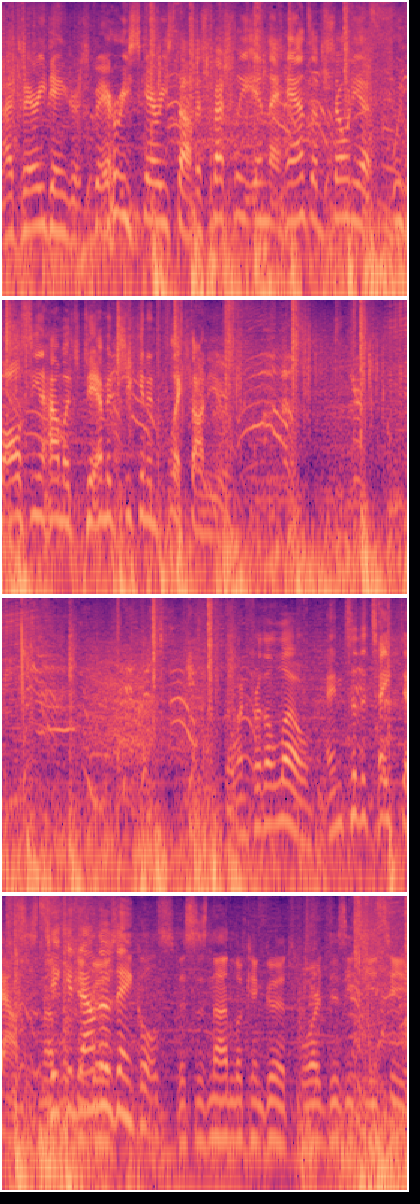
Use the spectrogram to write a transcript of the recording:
That's very dangerous, very scary stuff, especially in the hands of Sonya. We've all seen how much damage she can inflict on you. For the low, into the takedowns, taking down good. those ankles. This is not looking good for Dizzy TT.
